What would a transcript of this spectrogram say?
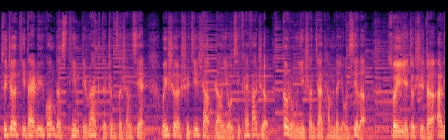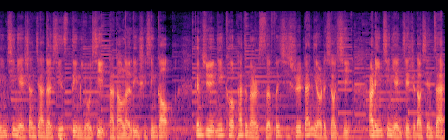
随着替代绿光的 Steam Direct 政策上线，威社实际上让游戏开发者更容易上架他们的游戏了。所以也就使得2017年上架的新 Steam 游戏达到了历史新高。根据 Nico Partners 分析师 Daniel 的消息，2017年截止到现在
